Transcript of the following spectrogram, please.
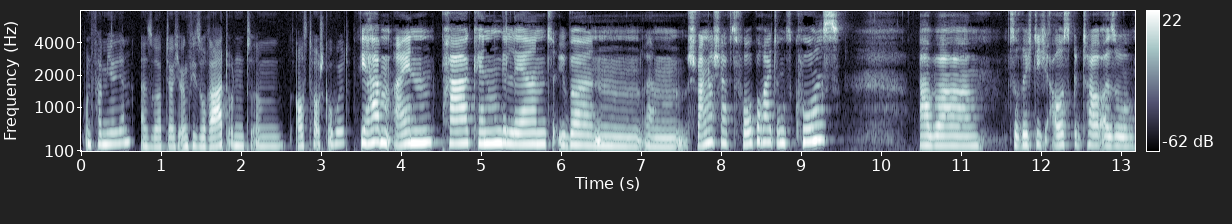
und Familien? Also habt ihr euch irgendwie so Rat und ähm, Austausch geholt? Wir haben ein Paar kennengelernt über einen ähm, Schwangerschaftsvorbereitungskurs, aber so richtig ausgetauscht. Also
